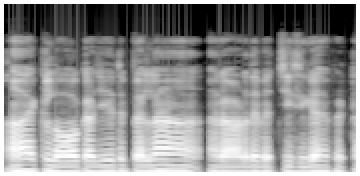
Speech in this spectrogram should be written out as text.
ਆਹ ਇੱਕ ਲੋਕ ਆ ਜੀ, ਇਹਦੇ ਪਹਿਲਾਂ ਰਾਡ ਦੇ ਵਿੱਚ ਹੀ ਸੀਗਾ ਇਹ ਫਿੱਟ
